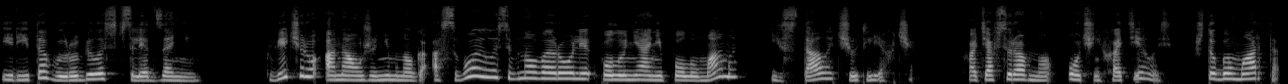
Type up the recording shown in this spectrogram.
и Рита вырубилась вслед за ним. К вечеру она уже немного освоилась в новой роли полуняни-полумамы и стало чуть легче. Хотя все равно очень хотелось, чтобы Марта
